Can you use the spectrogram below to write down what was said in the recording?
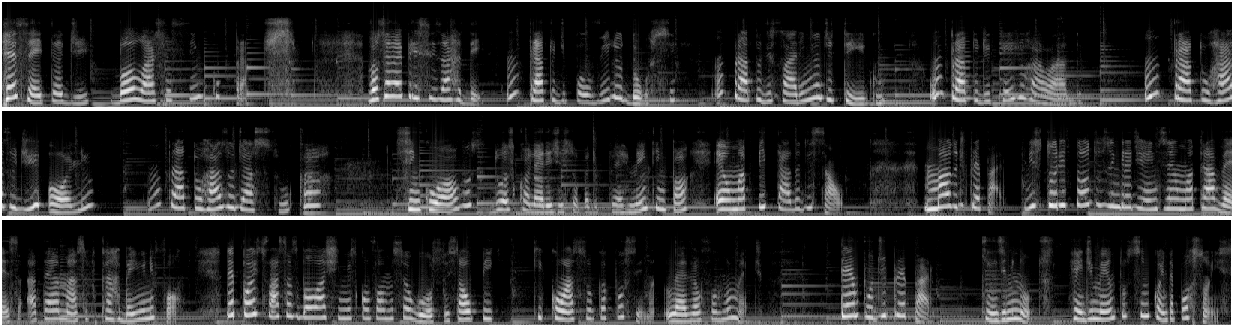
receita de bolacha 5 pratos. Você vai precisar de um prato de polvilho doce, um prato de farinha de trigo, um prato de queijo ralado, um prato raso de óleo, um prato raso de açúcar, cinco ovos, duas colheres de sopa de fermento em pó e uma pitada de sal. Modo de preparo: misture todos os ingredientes em uma travessa até a massa ficar bem uniforme. Depois faça as bolachinhas conforme o seu gosto e salpique com açúcar por cima. Leve ao forno médio. Tempo de preparo: 15 minutos. Rendimento: 50 porções.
